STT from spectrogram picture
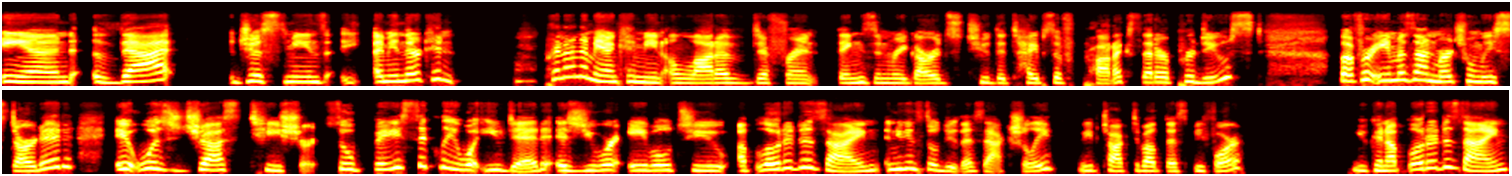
And that just means, I mean, there can, print on demand can mean a lot of different things in regards to the types of products that are produced. But for Amazon merch, when we started, it was just t shirts. So basically, what you did is you were able to upload a design, and you can still do this actually. We've talked about this before. You can upload a design,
